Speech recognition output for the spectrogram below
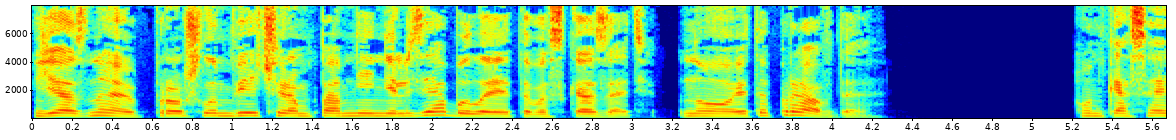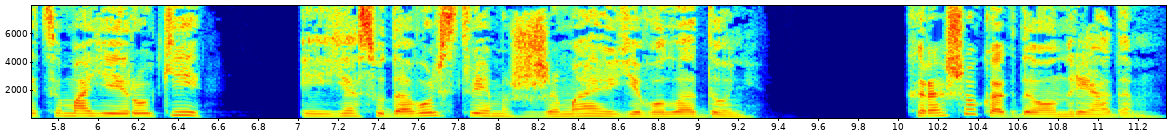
Я знаю, прошлым вечером по мне нельзя было этого сказать, но это правда. Он касается моей руки, и я с удовольствием сжимаю его ладонь. Хорошо, когда он рядом.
